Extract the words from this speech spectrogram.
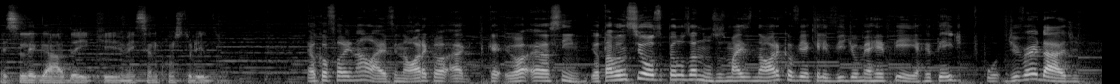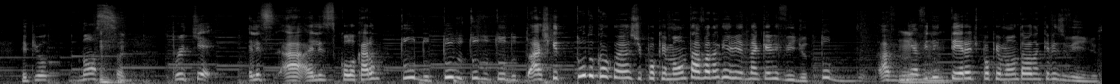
desse legado aí que vem sendo construído. É o que eu falei na live, na hora que eu, a- eu. Assim, eu tava ansioso pelos anúncios, mas na hora que eu vi aquele vídeo eu me arrepiei. Arrepiei, de, tipo, de verdade. Arrepiou. Nossa! porque eles, ah, eles colocaram tudo, tudo, tudo, tudo. Acho que tudo que eu conheço de Pokémon tava naquele, naquele vídeo. Tudo. A minha Uhum. vida inteira de Pokémon tava naqueles vídeos.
